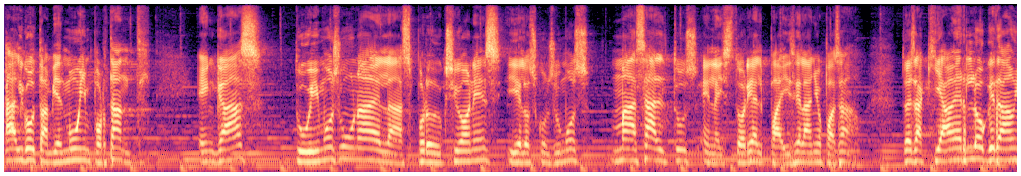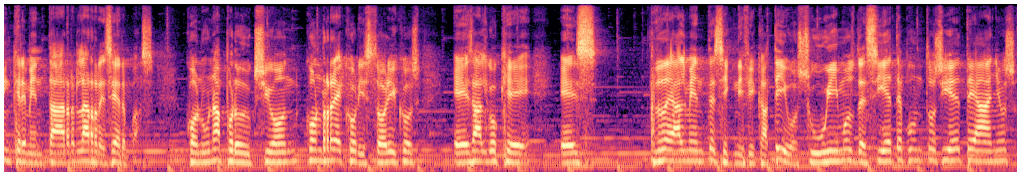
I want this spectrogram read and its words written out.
algo también muy importante. En gas tuvimos una de las producciones y de los consumos más altos en la historia del país el año pasado. Entonces aquí haber logrado incrementar las reservas con una producción con récord históricos es algo que es realmente significativo. Subimos de 7.7 años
